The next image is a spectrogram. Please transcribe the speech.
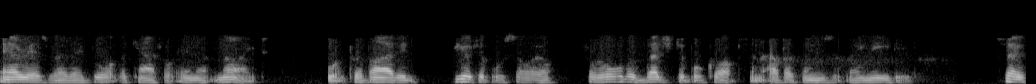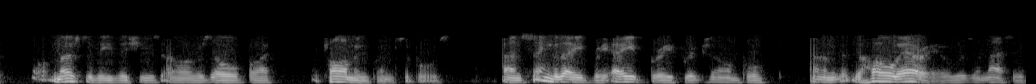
areas where they brought the cattle in at night provided beautiful soil for all the vegetable crops and other things that they needed. So most of these issues are resolved by farming principles. And same with Avebury. Avebury, for example, um, the whole area was a massive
